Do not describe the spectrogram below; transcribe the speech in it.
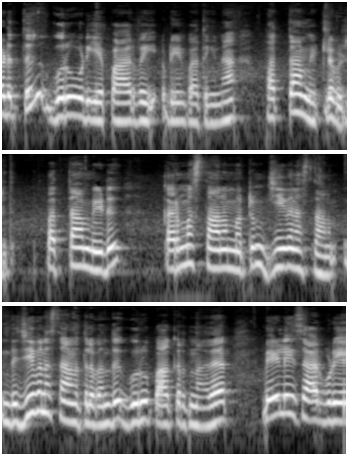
அடுத்து குருவுடைய பார்வை அப்படின்னு பார்த்தீங்கன்னா பத்தாம் வீட்டில் விழுது. பத்தாம் வீடு கர்மஸ்தானம் மற்றும் ஜீவனஸ்தானம். இந்த ஜீவனஸ்தானத்தில் வந்து குரு பார்க்கறதுனால வேலை சார்புடைய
